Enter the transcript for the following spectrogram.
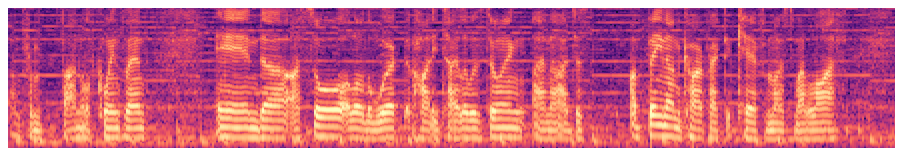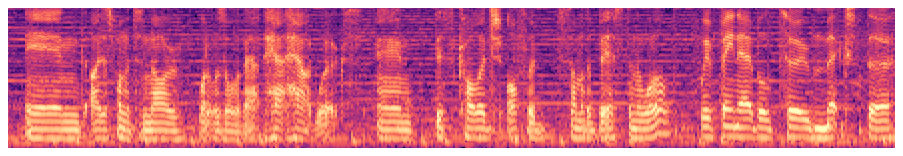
I'm from far north Queensland and uh, I saw a lot of the work that Heidi Taylor was doing and I just, I've been under chiropractic care for most of my life and I just wanted to know what it was all about, how, how it works. And this college offered some of the best in the world. We've been able to mix the,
